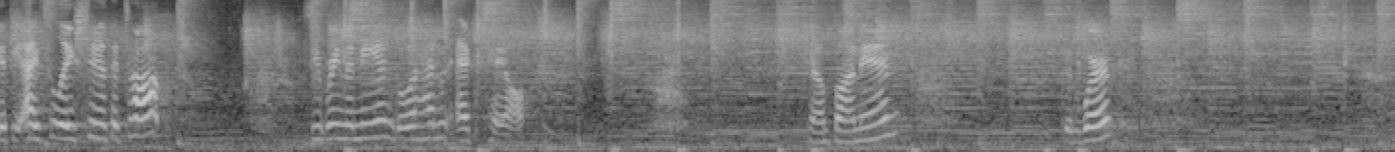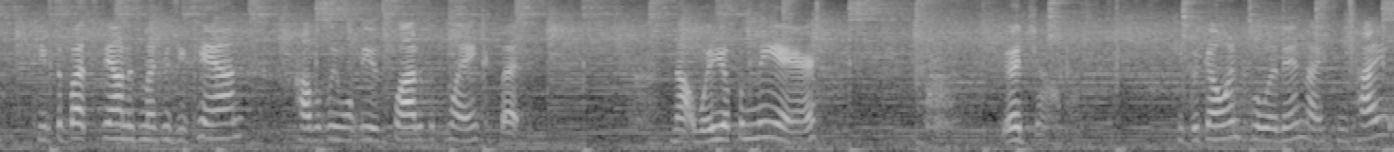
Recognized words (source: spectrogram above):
Get the isolation at the top. So you bring the knee in, go ahead and exhale. Jump on in. Good work. Keep the butts down as much as you can. Probably won't be as flat as a plank, but not way up in the air. Good job. Keep it going, pull it in nice and tight.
